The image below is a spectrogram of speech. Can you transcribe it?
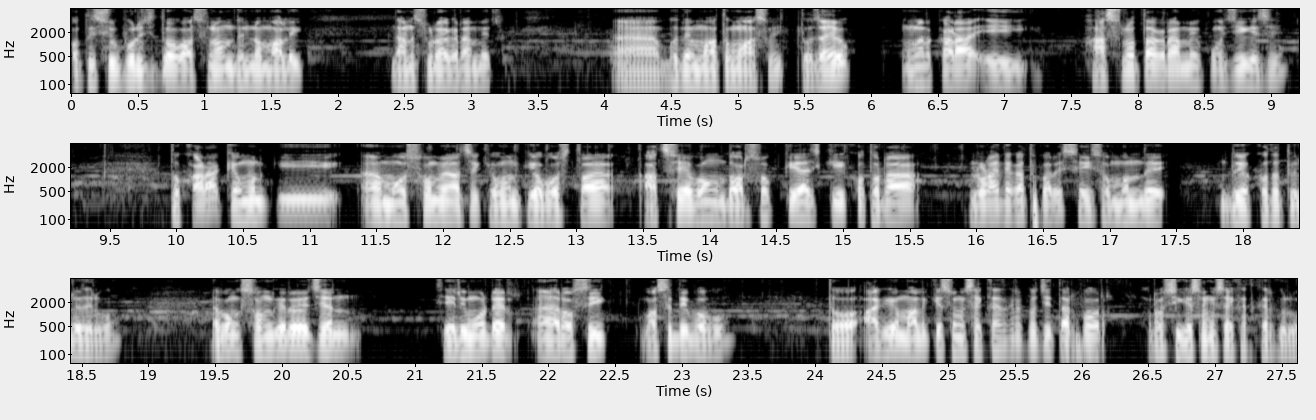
অতি সুপরিচিত বা সুনামধন্য মালিক ধানসুড়া গ্রামের ভূদেব মাহাতো মহাশয়। তো যাই হোক, ওনার কাড়া এই হাঁসলতা গ্রামে পৌঁছে গেছে। তো কাড়া, কেমন কি মৌসুমে আছে, কেমন কি অবস্থা আছে এবং দর্শককে আজকে কতটা লড়াই দেখাতে পারে, সেই সম্বন্ধে দু এক কথা তুলে ধরব। এবং সঙ্গে রয়েছেন সেই রিমোটের রসিক বাসুদেব বাবু। তো আগে মালিকের সঙ্গে সাক্ষাৎকার করছি তারপর রসিকের সঙ্গে সাক্ষাৎকার করব।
